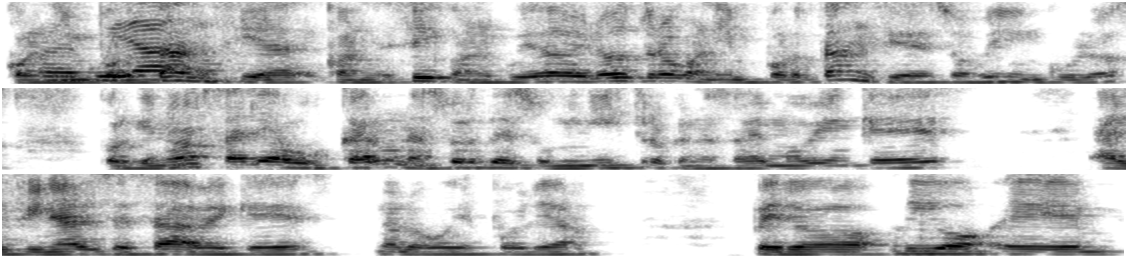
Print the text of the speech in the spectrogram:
con, la importancia, con, sí, con el cuidado del otro, con la importancia de esos vínculos, porque no sale a buscar una suerte de suministro que no sabemos bien qué es, al final se sabe qué es, no lo voy a spoilear, pero digo, eh,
